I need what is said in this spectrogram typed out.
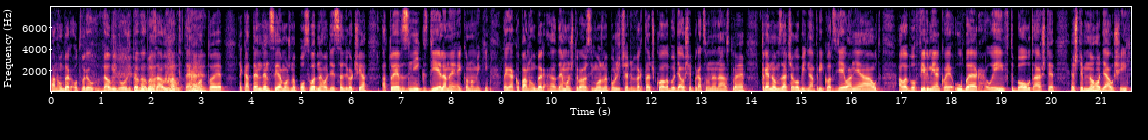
Pán Huber otvoril veľmi dôležitú a veľmi zaujímavú tému a to je taká tendencia možno posledného desaťročia a to je vznik zdieľanej ekonomiky. Tak ako pán Huber eh, demonstroval, si môžeme požičať vrtačku alebo ďalšie pracovné nástroje. Trendom začalo byť napríklad zdieľanie aut alebo firmy ako je Uber, Lyft, Bolt a ešte, ešte mnoho ďalších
